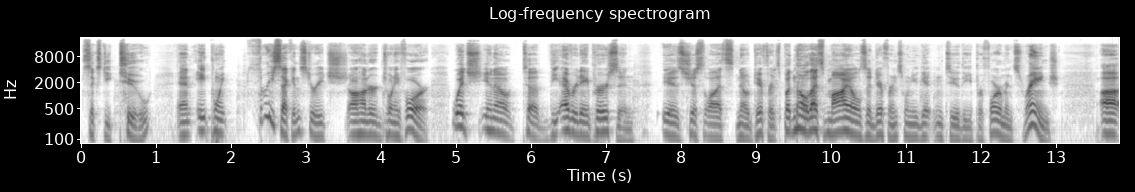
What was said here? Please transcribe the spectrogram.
62 and 8.3 seconds to reach 124, which, you know, to the everyday person is just, well, that's no difference. But no, that's miles of difference when you get into the performance range. Uh,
